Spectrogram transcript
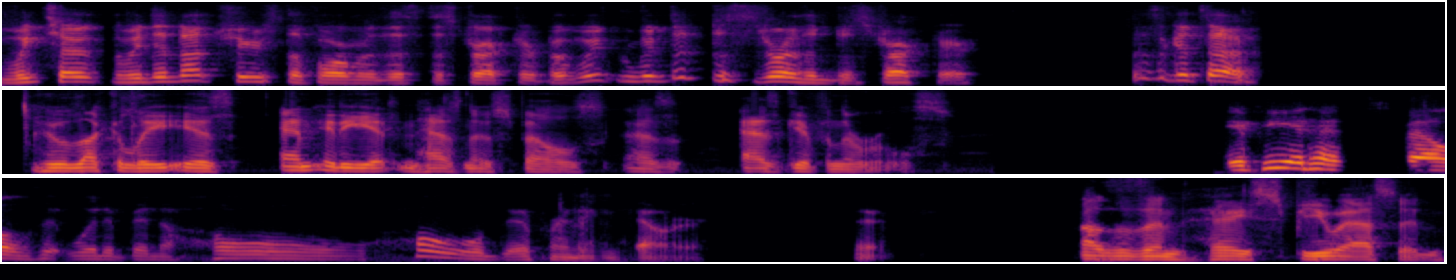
We chose. We did not choose the form of this destructor, but we we did destroy the destructor. It was a good time. Who luckily is an idiot and has no spells as as given the rules. if he had had spells, it would have been a whole, whole different encounter. Other than hey, spew acid,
